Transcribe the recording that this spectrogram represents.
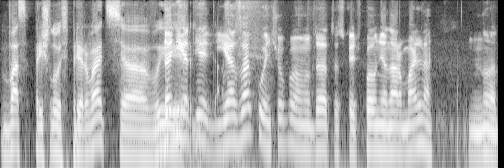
вас пришлось прервать. А вы... Да нет, я, я закончил, по-моему, да, так сказать, вполне нормально. Ну,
